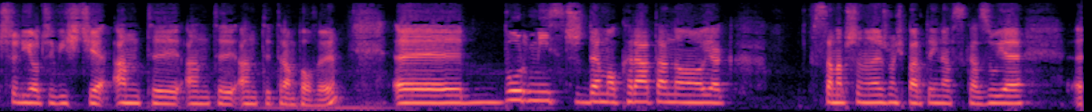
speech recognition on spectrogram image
czyli oczywiście anty, anty, antytrumpowy. E, burmistrz demokrata, no jak sama przynależność partyjna wskazuje, e,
